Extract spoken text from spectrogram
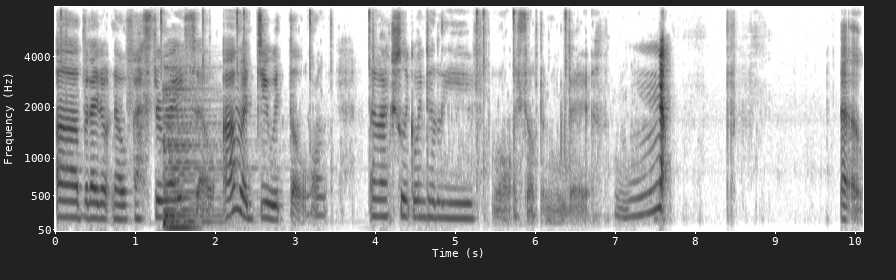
Uh, but I don't know a faster way, so I'm gonna do it the long. I'm actually going to leave. Well, I still have to move it. No. Oh.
